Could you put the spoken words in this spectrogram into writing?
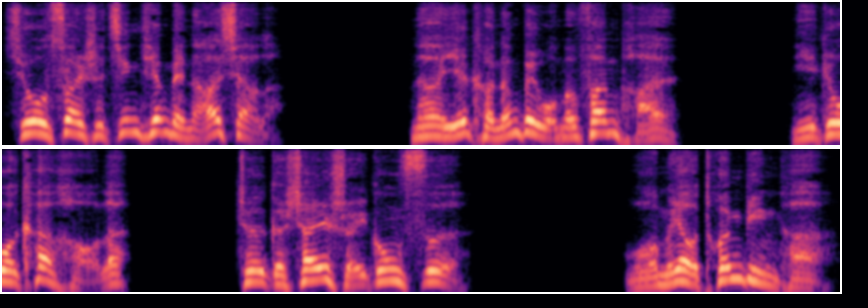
就算是今天被拿下了，那也可能被我们翻盘。你给我看好了，这个山水公司，我们要吞并它。”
